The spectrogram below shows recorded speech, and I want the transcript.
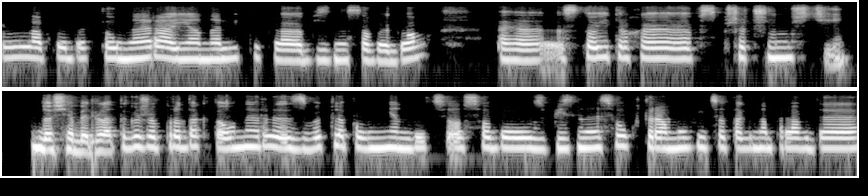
rola product ownera i analityka biznesowego e, stoi trochę w sprzeczności do siebie, dlatego że product owner zwykle powinien być osobą z biznesu, która mówi, co tak naprawdę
